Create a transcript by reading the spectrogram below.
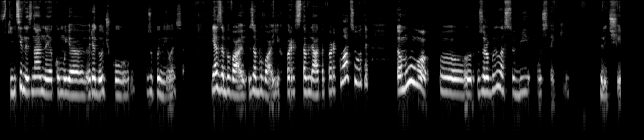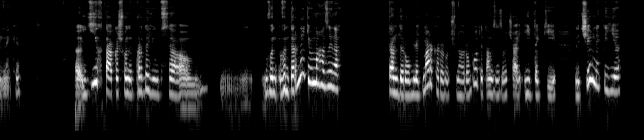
в кінці не знаю, на якому я рядочку зупинилася. Я забуваю забуваю їх переставляти, переклацувати, тому о, зробила собі ось такі лічильники. Е, їх також вони продаються в, в інтернеті в магазинах, там, де роблять маркери ручної роботи, там зазвичай і такі лічильники є.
